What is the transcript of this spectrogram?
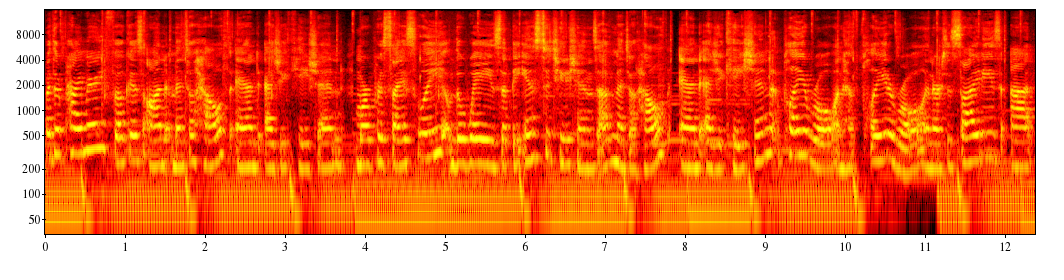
with a primary focus on mental health and education. More precisely, the ways that the institutions of mental health and education play a role and have played a role in our society societies at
